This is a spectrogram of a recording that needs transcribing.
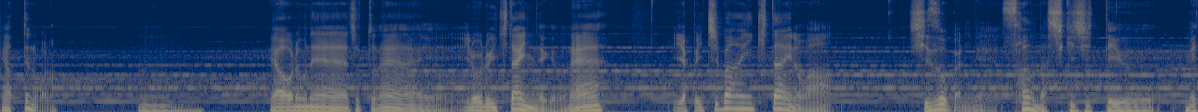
やってんのかな？うん。いや、俺もね、ちょっとね、いろいろ行きたいんだけどね。やっぱ一番行きたいのは、静岡にね、サウナ敷地っていうめっ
